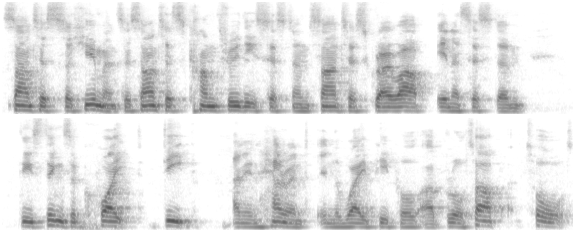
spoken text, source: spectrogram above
scientists are human. So scientists come through these systems, scientists grow up in a system. These things are quite deep and inherent in the way people are brought up, taught,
